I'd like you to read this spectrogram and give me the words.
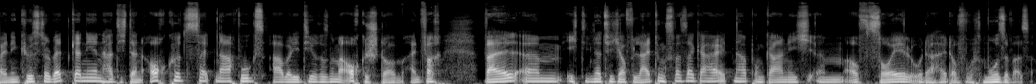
Bei den Crystal Red Garnelen hatte ich dann auch kurzzeit Nachwuchs, aber die Tiere sind immer auch gestorben. Einfach, weil ähm, ich die natürlich auf Leitungswasser gehalten habe und gar nicht ähm, auf Soil oder halt auf Osmosewasser.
